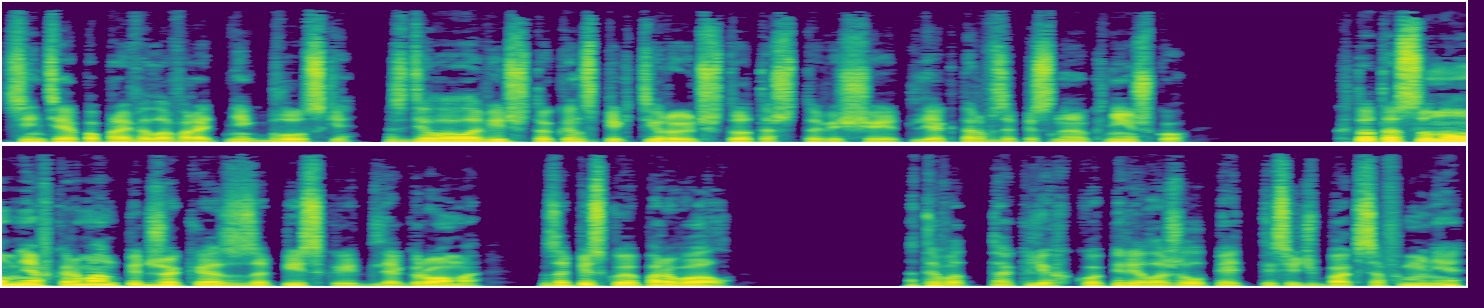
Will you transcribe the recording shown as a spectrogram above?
Синтия поправила воротник блузки. Сделала вид, что конспектирует что-то, что вещает лектор в записную книжку. «Кто-то сунул мне в карман пиджака с запиской для грома. Записку я порвал». «А ты вот так легко переложил пять тысяч баксов мне?»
